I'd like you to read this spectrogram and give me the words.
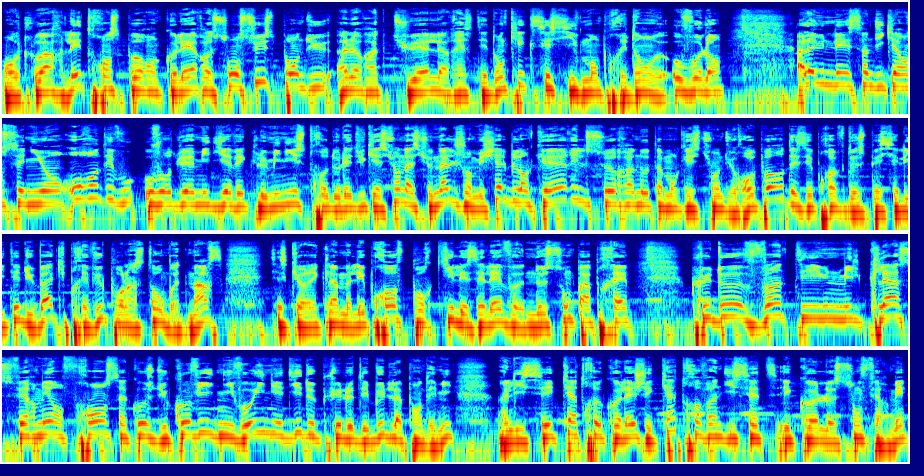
En Haute-Loire, les transports en colère sont suspendus à l'heure actuelle. Restez donc excessivement prudents euh, au volant. À la une, les syndicats enseignants ont rendez-vous aujourd'hui à midi avec le ministre de l'Éducation nationale Jean-Michel Blanquer. Il sera notamment question du report des épreuves de spécialité du bac prévues pour l'instant au mois de mars. C'est ce que réclament les profs pour qui les élèves ne sont pas prêts. Plus de 21 000 classes fermées en France à cause du Covid, niveau inédit depuis le début de la pandémie. Un lycée, quatre collèges et 97 écoles sont fermées.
